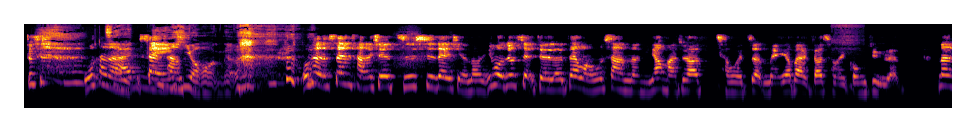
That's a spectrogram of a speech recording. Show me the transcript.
就是我可能擅长有呢，我可能擅长一些知识类型的东西，因为我就是觉得在网络上呢，你要么就要成为正妹，要不然就要成为工具人。那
